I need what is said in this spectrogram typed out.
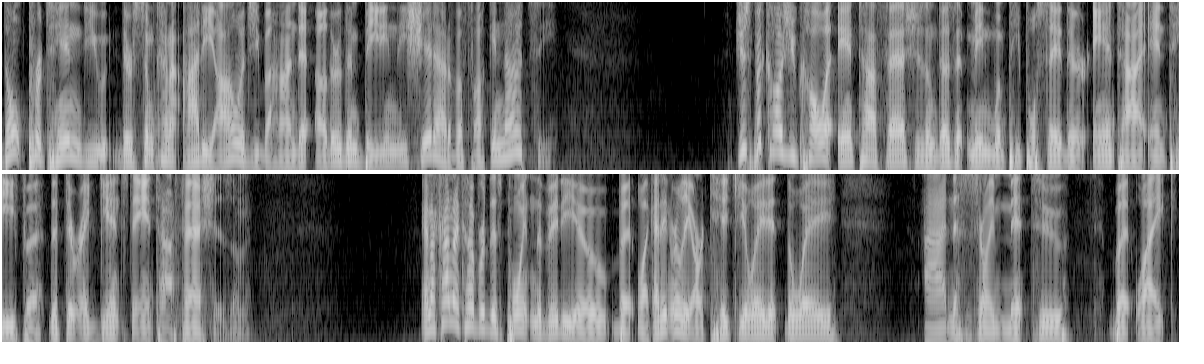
don't pretend you there's some kind of ideology behind it other than beating the shit out of a fucking Nazi just because you call it anti-fascism doesn't mean when people say they're anti-Antifa that they're against anti-fascism. And I kind of covered this point in the video, but like I didn't really articulate it the way I necessarily meant to. But like,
